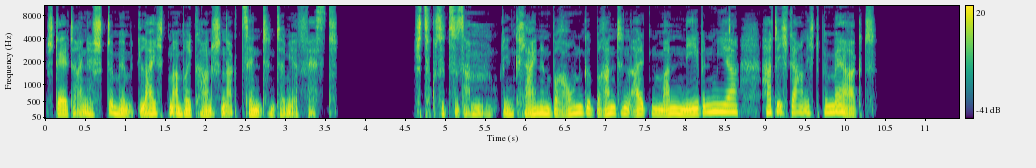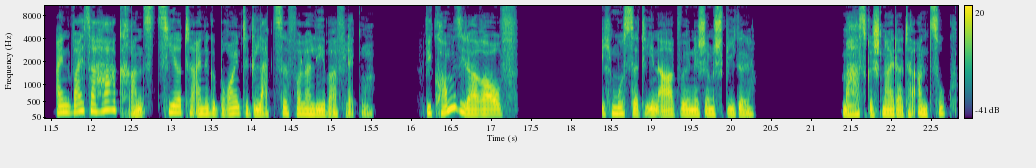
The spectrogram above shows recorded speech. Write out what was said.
stellte eine Stimme mit leichtem amerikanischen Akzent hinter mir fest. Ich zuckte zusammen. Den kleinen braun gebrannten alten Mann neben mir hatte ich gar nicht bemerkt. Ein weißer Haarkranz zierte eine gebräunte Glatze voller Leberflecken. Wie kommen Sie darauf? Ich musterte ihn argwöhnisch im Spiegel maßgeschneiderter Anzug,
